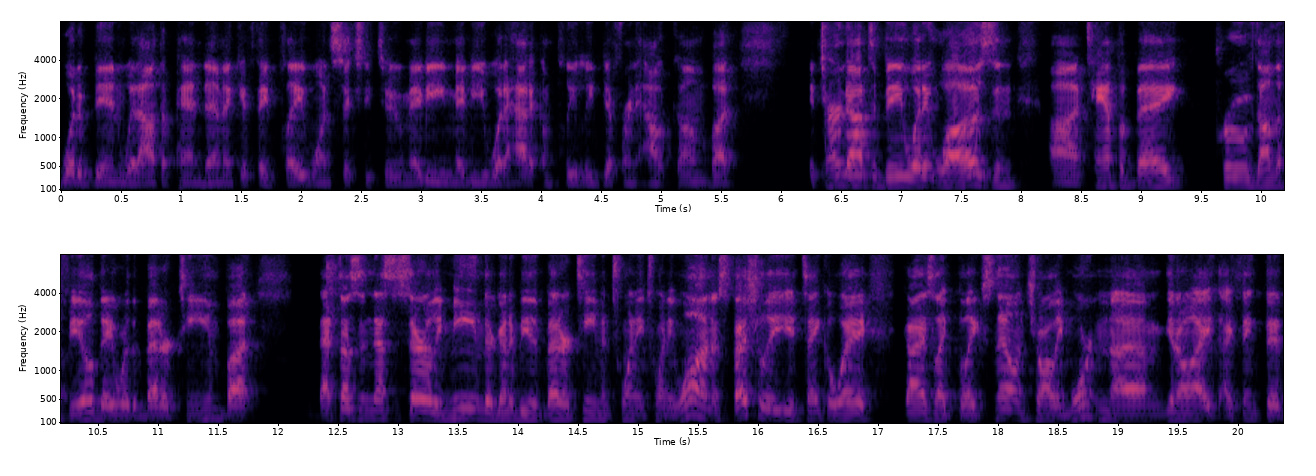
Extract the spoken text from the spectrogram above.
would have been without the pandemic if they played 162. Maybe maybe you would have had a completely different outcome, but it turned out to be what it was. And uh, Tampa Bay proved on the field they were the better team, but that doesn't necessarily mean they're going to be the better team in 2021, especially you take away guys like Blake Snell and Charlie Morton. Um, you know, I, I think that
